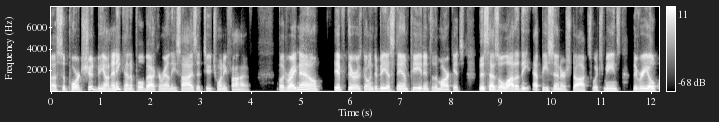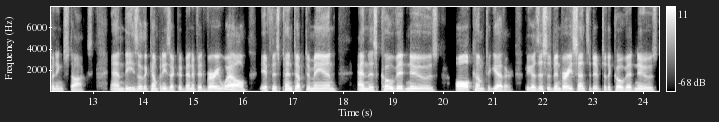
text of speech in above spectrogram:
uh, support should be on any kind of pullback around these highs at 225. But right now, if there is going to be a stampede into the markets, this has a lot of the epicenter stocks, which means the reopening stocks. And these are the companies that could benefit very well if this pent up demand and this COVID news all come together because this has been very sensitive to the COVID news.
